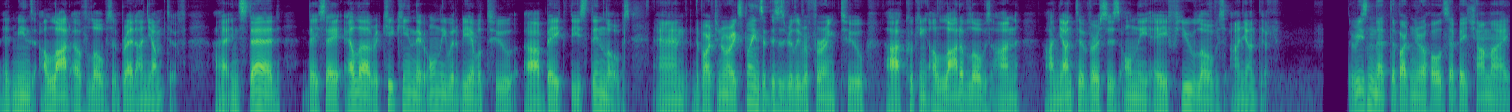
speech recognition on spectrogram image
it means a lot of loaves of bread on Yom Tiv. Uh, instead, they say Ella Rekikin, they only would be able to uh, bake these thin loaves. And the Bartanura explains that this is really referring to uh, cooking a lot of loaves on, on Yantiv versus only a few loaves on Yantiv. The reason that the Bartanura holds that Beit Shammai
